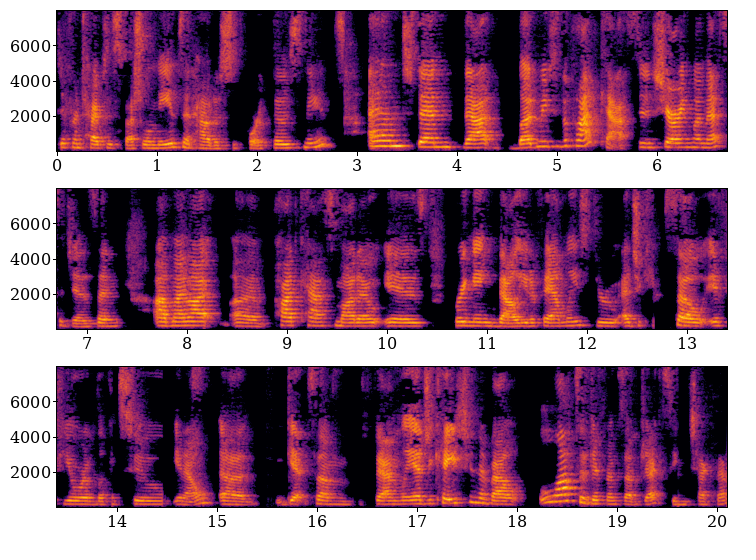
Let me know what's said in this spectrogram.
different types of special needs and how to support those needs. And then that led me to the podcast and sharing my messages. And uh, my uh, podcast motto is bringing value to families through education. So if you're looking to, you know, uh, get some family education about lots of different subjects, you can check that out.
